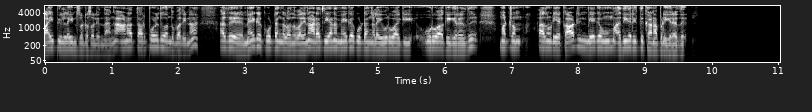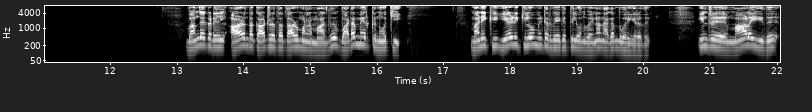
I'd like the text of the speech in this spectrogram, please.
வாய்ப்பு இல்லைன்னு சொல்லிட்டு சொல்லியிருந்தாங்க. ஆனால் தற்பொழுது வந்து பார்த்திங்கன்னா அது மேகக்கூட்டங்கள் வந்து பார்த்திங்கன்னா அடர்த்தியான மேகக்கூட்டங்களை உருவாக்கி உருவாக்குகிறது மற்றும் அதனுடைய காற்றின் வேகமும் அதிகரித்து காணப்படுகிறது. வங்கக்கடலில் ஆழ்ந்த காற்றழுத்த தாழ்வு மண்டலமானது வடமேற்கு நோக்கி மணிக்கு ஏழு கிலோமீட்டர் வேகத்தில் வந்து பார்த்திங்கன்னா நகர்ந்து வருகிறது. இன்று மாலை இது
